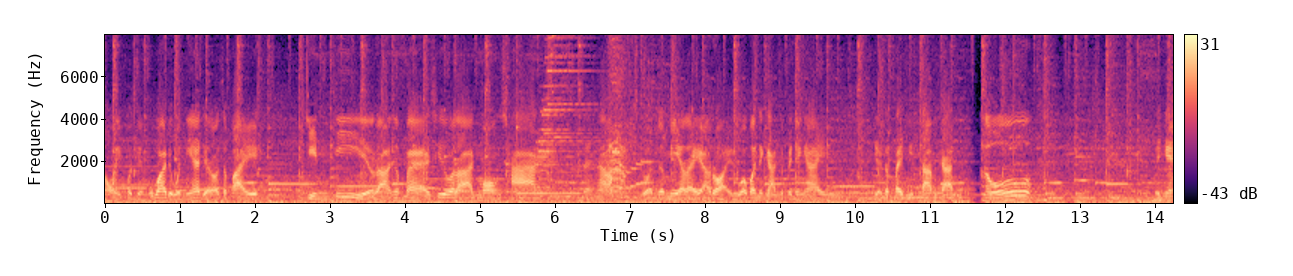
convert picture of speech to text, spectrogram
น้องอีกคนหนึ่งเพราะว่าเดี๋ยววันนี้เดี๋ยวเราจะไปกินที่ร้านกาแฟชื่อว่าร้านมองช้างนะครับ ส่วนจะมีอะไรอร่อยหรือว่าบรรยากาศจะเป็นยังไง ดี๋ยวจะไปติดตามกันฮัลโหลเป็นไง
